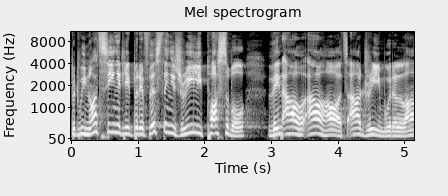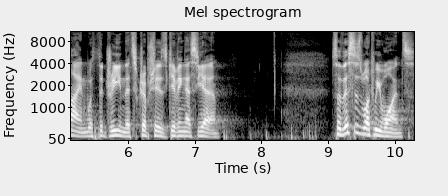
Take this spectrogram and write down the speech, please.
But we're not seeing it yet. But if this thing is really possible, then our, our hearts, our dream would align with the dream that Scripture is giving us here. So, this is what we want.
